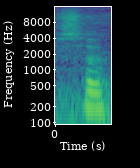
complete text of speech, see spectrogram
Все.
